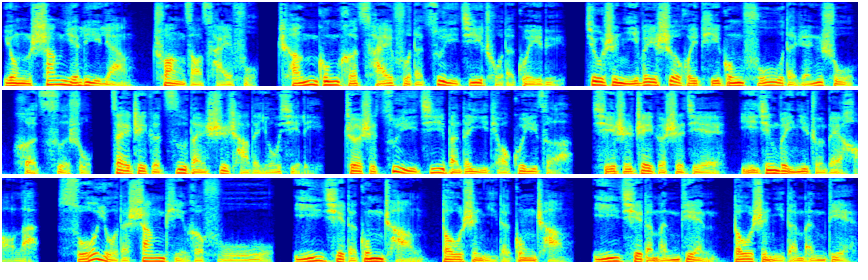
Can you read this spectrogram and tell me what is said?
用商业力量创造财富。成功和财富的最基础的规律，就是你为社会提供服务的人数和次数。在这个资本市场的游戏里，这是最基本的一条规则。其实，这个世界已经为你准备好了所有的商品和服务。一切的工厂都是你的工厂，一切的门店都是你的门店，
